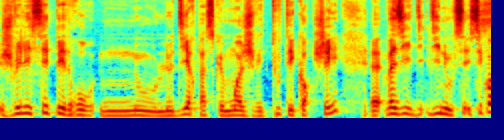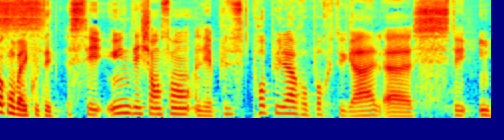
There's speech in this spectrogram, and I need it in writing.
je vais laisser Pedro nous le dire parce que moi je vais tout écorcher. Euh, vas-y, dis-nous, c'est quoi qu'on va écouter? C'est une des chansons les plus populaires au Portugal. Euh, C'était une,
